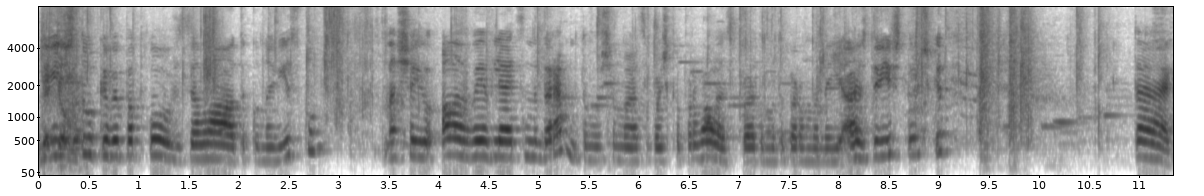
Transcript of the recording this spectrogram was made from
Дві штуки випадково взяла таку навіску на шию, але виявляється не даремно, тому що моя цепочка порвалась, тому тепер у мене є аж дві штучки. Так.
